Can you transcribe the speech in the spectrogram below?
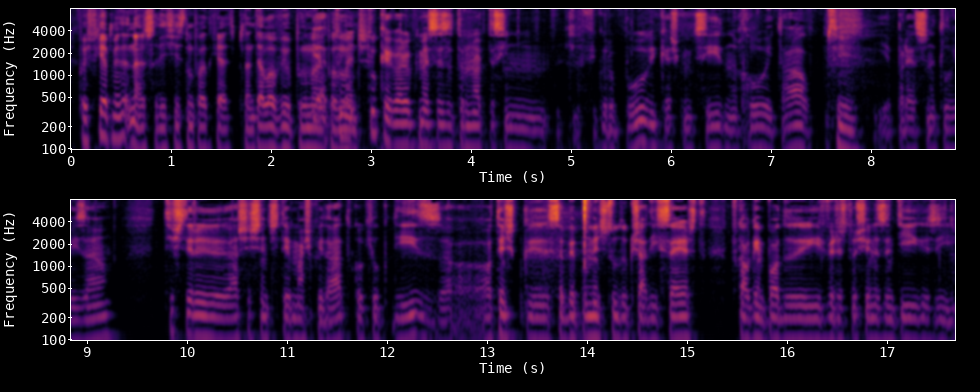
depois fiquei a pensar, não, eu só disse isso no podcast, portanto ela ouviu o primeiro, Yeah, pelo tu, menos. tu que agora começas a tornar-te assim uma figura pública, és conhecido na rua e tal, Sim. e apareces na televisão, tens de ter, eh, achas que tens de ter mais cuidado com aquilo que dizes? Ou, ou tens que saber pelo menos tudo o que já disseste? Porque alguém pode ir ver as tuas cenas antigas e.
